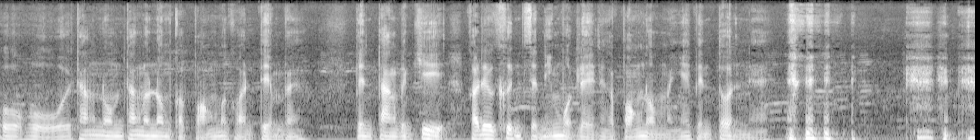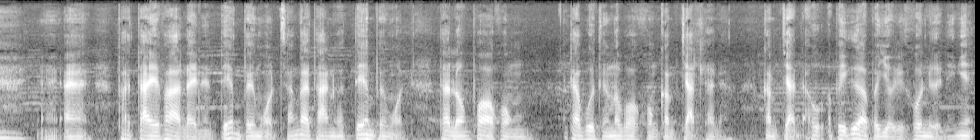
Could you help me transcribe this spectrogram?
โอ้โห ทั้งนม ทั้งนมกระป๋องเมื่อก่อนเต็มไป เป็นตังเป็นขี้เขาเรียกขึ้นสนิมหมดเลยนะกระป๋องนมอย่างเงี้ยเป็นต้นนะอ่าไตรพระอะไรเนี่ยเต็มไปหมด สังฆทานก็เต็มไปหมด ถ้าหลวงพ่อคง ถ้าพูดถึงหลวงพ่อคงกำจัดแล้วนะกำจัดเอาไปเอื้อประโยชน์กับคนอื่นอย่างเงี้ย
